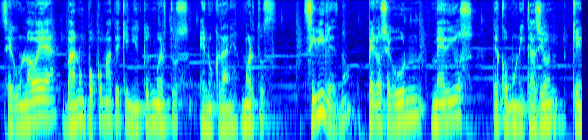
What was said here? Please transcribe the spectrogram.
según la OEA, van un poco más de 500 muertos en Ucrania, muertos civiles, ¿no? Pero según medios de comunicación que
